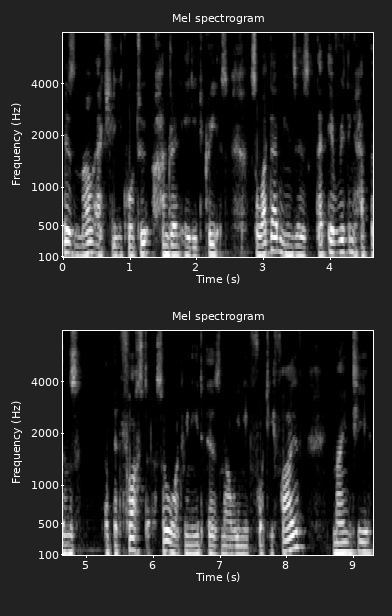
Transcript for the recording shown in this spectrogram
is now actually equal to 180 degrees. So what that means is that everything happens a bit faster. So what we need is now we need 45, 90,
